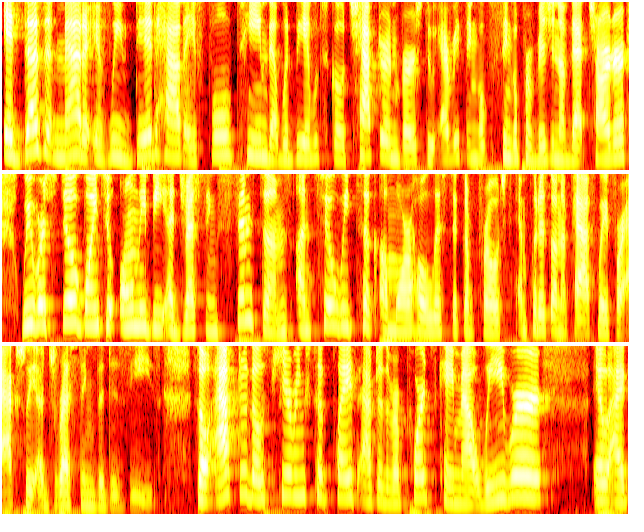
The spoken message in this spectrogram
it doesn't matter if we did have a full team that would be able to go chapter and verse through every single, single provision of that charter, we were still going to only be addressing symptoms until we took a more holistic approach and put us on a pathway for actually addressing the disease. So after those hearings took place, after the reports came out, we were I,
